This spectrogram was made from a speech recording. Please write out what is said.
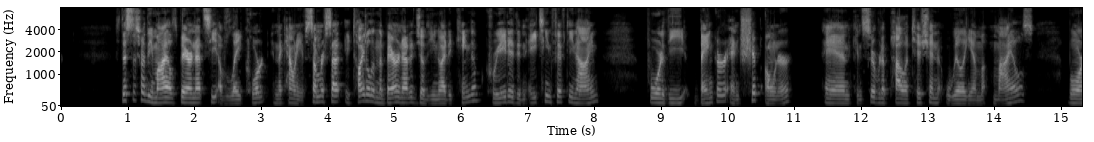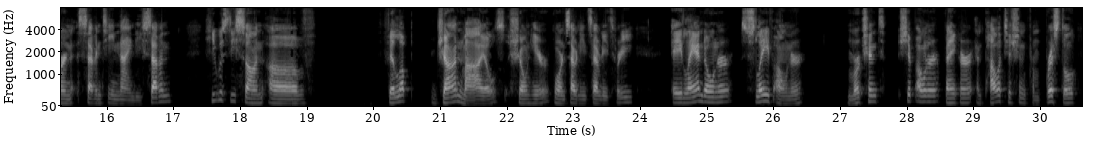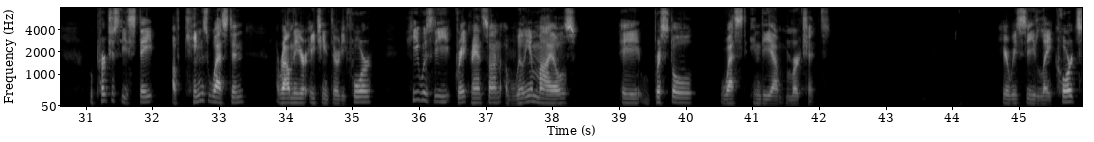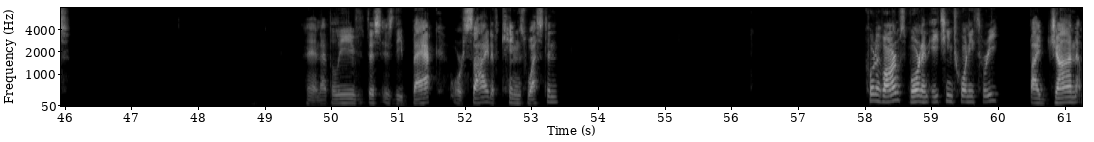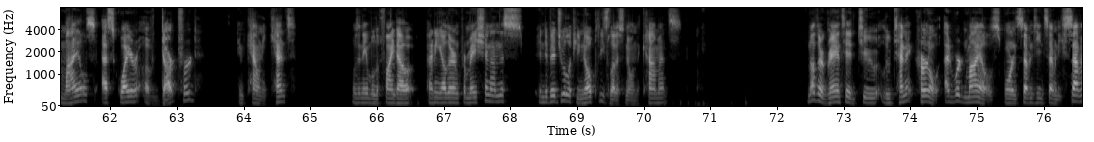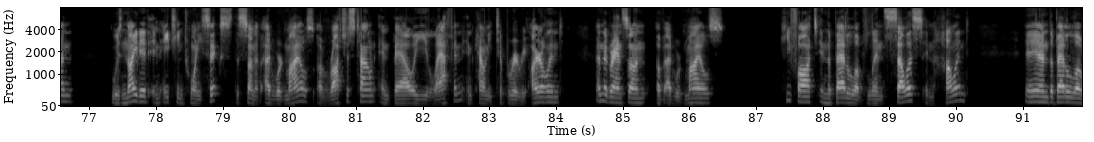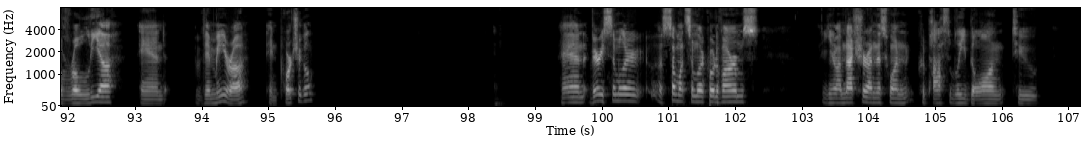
So this is for the Miles Baronetcy of Leigh Court in the county of Somerset, a title in the baronetage of the United Kingdom, created in 1859 for the banker and ship owner and conservative politician William Miles, born 1797. He was the son of Philip John Miles, shown here, born 1773, a landowner, slave owner, merchant, ship owner, banker, and politician from Bristol who purchased the estate of Kings Weston around the year 1834. He was the great grandson of William Miles, a Bristol West India merchant. Here we see Leigh Court. And I believe this is the back or side of King's Weston. Coat of arms, borne in 1823 by John Myles, Esquire of Dartford in County Kent. Wasn't able to find out any other information on this individual. If you know, please let us know in the comments. Another granted to Lieutenant Colonel Edward Miles, born 1777, who was knighted in 1826, the son of Edward Miles of Rochestown and Ballylaffin in County Tipperary, Ireland, and the grandson of Edward Miles. He fought in the Battle of Lincelles in Holland and the Battle of Roliça and Vimeiro in Portugal. And very similar, somewhat similar coat of arms. You know, I'm not sure on this one could possibly belong to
